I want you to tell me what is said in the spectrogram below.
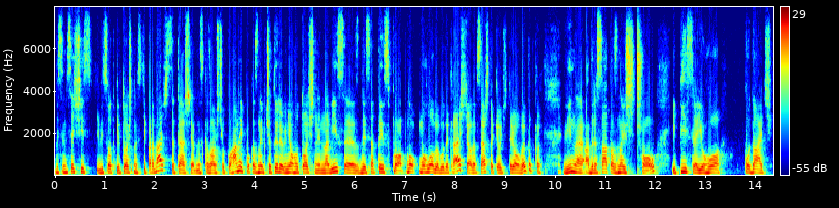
86% точності передач це теж я б не сказав, що поганий показник. 4 в нього точний навіси з 10 спроб. Ну могло би бути краще, але все ж таки у чотирьох випадках він е, адресата знайшов, і після його подач,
